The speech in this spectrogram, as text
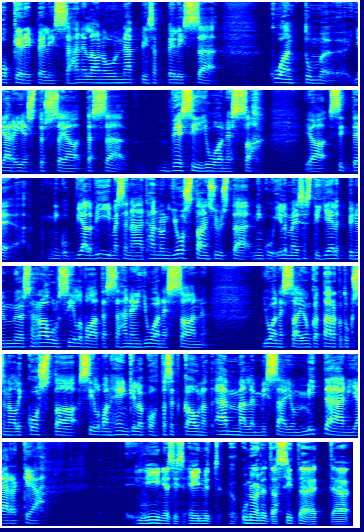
pokeripelissä, hänellä on ollut näppinsä pelissä Quantum-järjestössä ja tässä vesijuonessa. Ja sitten niin kuin vielä viimeisenä, että hän on jostain syystä niin kuin ilmeisesti jelppinyt myös Raul Silvaa tässä hänen juonessaan juonessaan, jonka tarkoituksena oli kostaa Silvan henkilökohtaiset kaunat Mlle, missä ei ole mitään järkeä. Niin, ja siis ei nyt unohdeta sitä, että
